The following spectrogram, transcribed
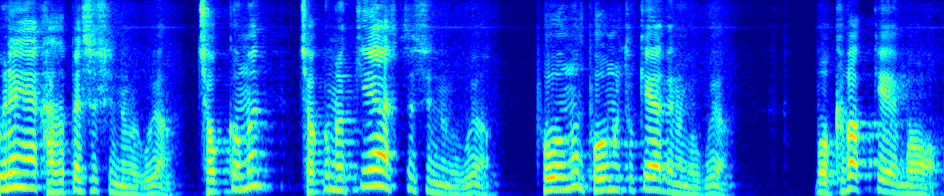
은행에 가서 뺐을 수 있는 거고요. 적금은 적금을 깨야 쓸 수 있는 거고요. 보험은 보험을 또 깨야 되는 거고요. 뭐 그 밖에 뭐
